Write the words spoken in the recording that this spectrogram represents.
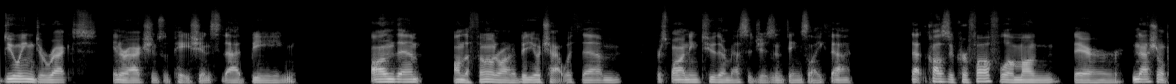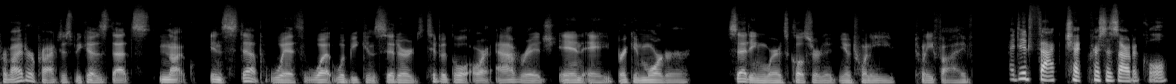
doing direct interactions with patients, that being on them on the phone or on a video chat with them, responding to their messages and things like that that caused a kerfuffle among their national provider practice because that's not in step with what would be considered typical or average in a brick and mortar setting where it's closer to, you know, 20, 25. I did fact check Chris's article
